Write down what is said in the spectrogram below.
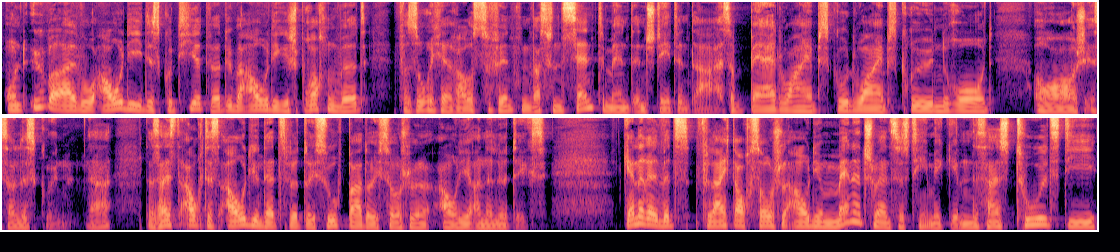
und überall, wo Audi diskutiert wird, über Audi gesprochen wird, versuche ich herauszufinden, was für ein Sentiment entsteht denn da. Also Bad Vibes, Good Vibes, Grün, Rot, Orange ist alles grün. Ja? Das heißt, auch das Audionetz wird durchsuchbar durch Social Audio Analytics. Generell wird es vielleicht auch Social Audio Management Systeme geben. Das heißt Tools, die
